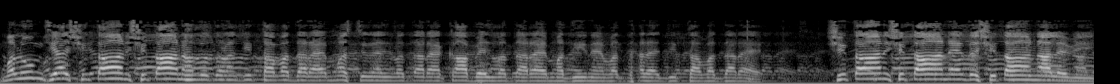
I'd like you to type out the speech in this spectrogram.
معلوم تھیا شیطان شیطان ہوں تو جیتا ودا رہے، مسجد ودا رہے، کعبے ودا رہے مدینے ودا رہے جیتا ودا رہے۔ شیطان شیطان ہے تو شیطان والے بھی۔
